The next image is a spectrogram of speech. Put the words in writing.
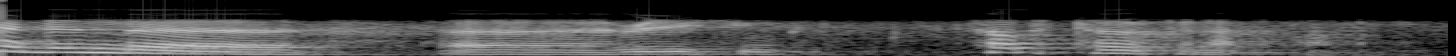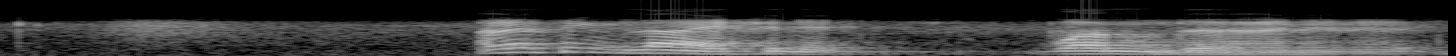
And then the uh, releasing helps to open up. I don't think life in its wonder and in its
